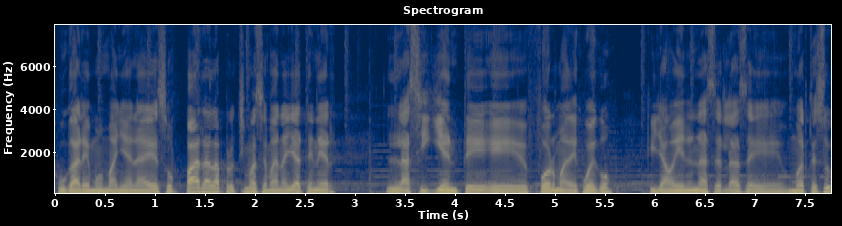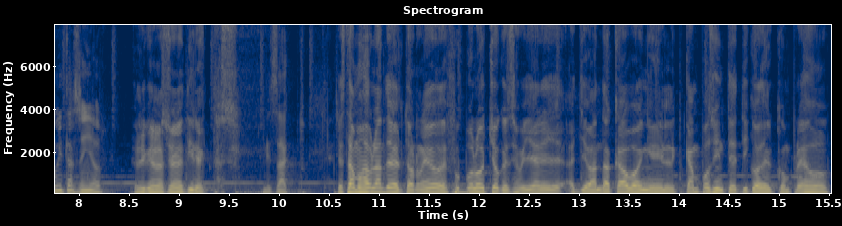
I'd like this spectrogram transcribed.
jugaremos mañana eso para la próxima semana ya tener la siguiente eh, forma de juego, que ya vienen a ser las eh, muertes súbitas, señor. Eliminaciones directas. Exacto. Estamos hablando del torneo de fútbol 8 que se viene llevando a cabo en el campo sintético del complejo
